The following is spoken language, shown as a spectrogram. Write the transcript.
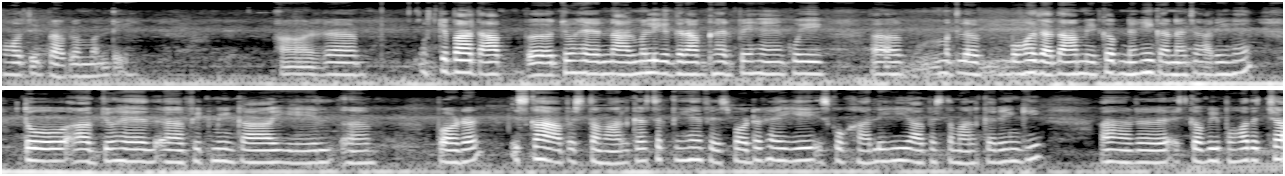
बहुत ही प्रॉब्लम बनती है। और उसके बाद आप जो है नॉर्मली अगर आप घर पे हैं कोई आ, मतलब बहुत ज़्यादा मेकअप नहीं करना चाह रही हैं तो आप जो है फिटमी का ये पाउडर इसका आप इस्तेमाल कर सकती हैं। फेस पाउडर है ये इसको खाली ही आप इस्तेमाल करेंगी। और इसका भी बहुत अच्छा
